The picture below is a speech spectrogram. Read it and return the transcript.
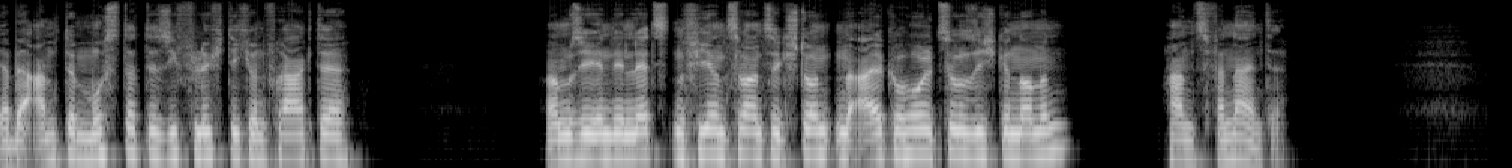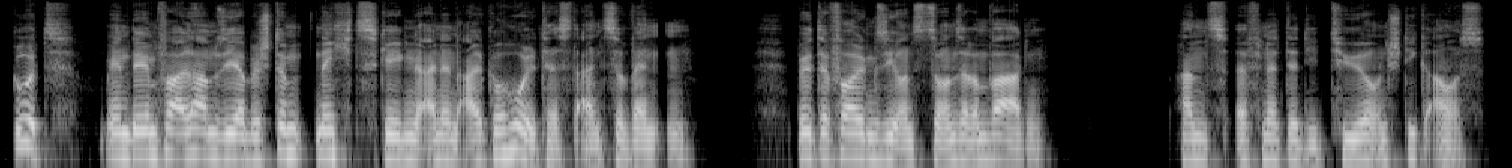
Der Beamte musterte sie flüchtig und fragte Haben Sie in den letzten 24 Stunden Alkohol zu sich genommen? Hans verneinte. Gut, in dem Fall haben Sie ja bestimmt nichts gegen einen Alkoholtest einzuwenden. Bitte folgen Sie uns zu unserem Wagen. Hans öffnete die Tür und stieg aus.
